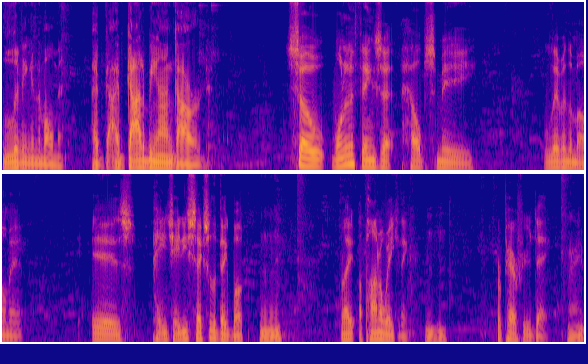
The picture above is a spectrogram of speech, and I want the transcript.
living in the moment. I've got, I've got to be on guard. So one of the things that helps me live in the moment is page 86 of the big book, mm-hmm. right? Upon awakening, mm-hmm. prepare for your day. Right.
